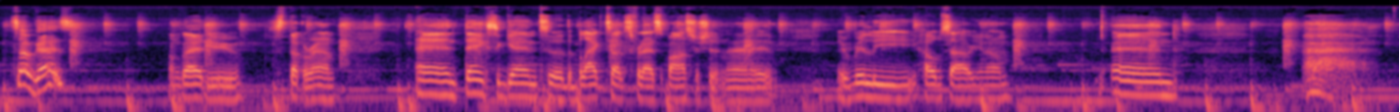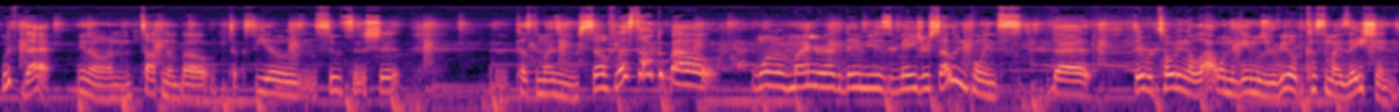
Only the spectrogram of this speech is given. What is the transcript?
What's up, guys? I'm glad you stuck around. And thanks again to the Black Tux for that sponsorship, man. It it really helps out, you know. And with that, you know, and talking about tuxedos and suits and shit, customizing yourself. Let's talk about one of My Hero Academia's major selling points that they were toting a lot when the game was revealed customization.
